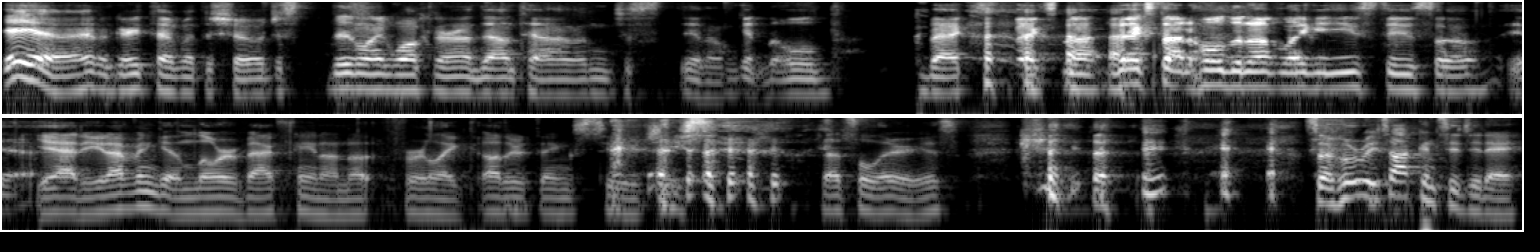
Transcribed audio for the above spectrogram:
yeah, yeah, I had a great time at the show. Just didn't like walking around downtown. I'm just you know I'm getting old. Back's back's not back's not holding up like it used to. So yeah. Yeah, dude, I've been getting lower back pain on for like other things too. Jeez, that's hilarious. so, who are we talking to today?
